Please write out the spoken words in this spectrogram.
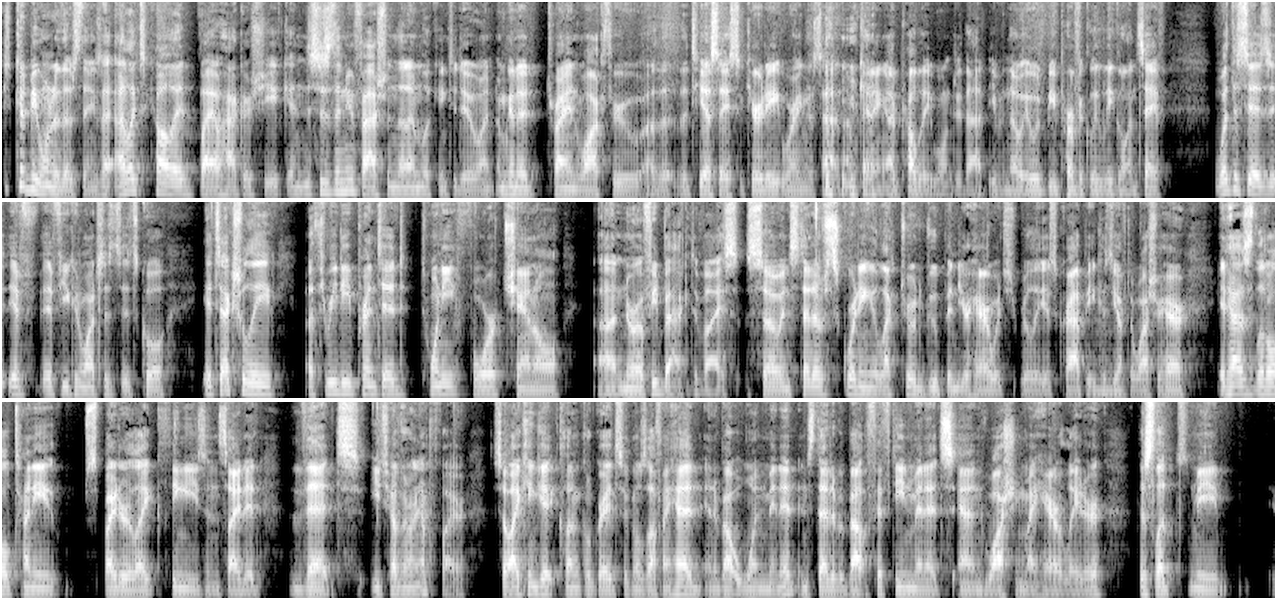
It could be one of those things. I, I like to call it biohacker chic, and this is the new fashion that I'm looking to do. I'm, I'm going to try and walk through uh, the, the TSA security wearing this hat. I'm yeah. kidding. I probably won't do that, even though it would be perfectly legal and safe. What this is, if if you can watch this, it's cool. It's actually a 3D printed 24 channel uh, neurofeedback device. So instead of squirting electrode goop into your hair, which really is crappy because mm. you have to wash your hair, it has little tiny spider like thingies inside it that each have their own amplifier. So I can get clinical grade signals off my head in about one minute instead of about 15 minutes and washing my hair later. This lets me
